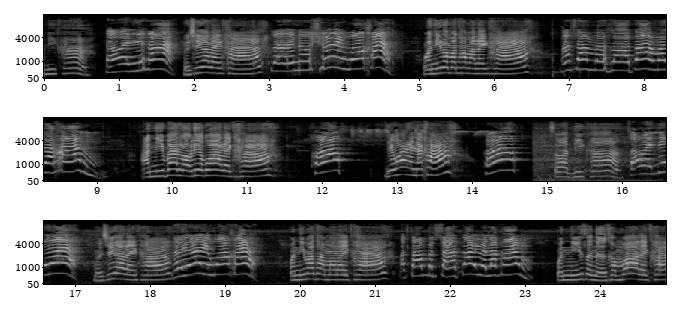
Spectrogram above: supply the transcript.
วัสดีค่ะ สวัสดีค่ะ หนูชื่ออะไรคะหนูชื่อว่าค่ะ วันนี้เรามาทำอะไรคะ มาสร้างภาษาใต้วรรณคอันนี้บ้านเราเรียกว่าอะไรคะำครับเรียกว่าอะไรนะคะครับสวัสดีค่ะ สวัสดีค่ะ หนูชื่ออะไรคะหนูชื่อว่าค่ะ วันนี้มาทำอะไรคะ มาสร้างภาษาใต้วรรณควันนี้เสนอคำว่าอะไรคะ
